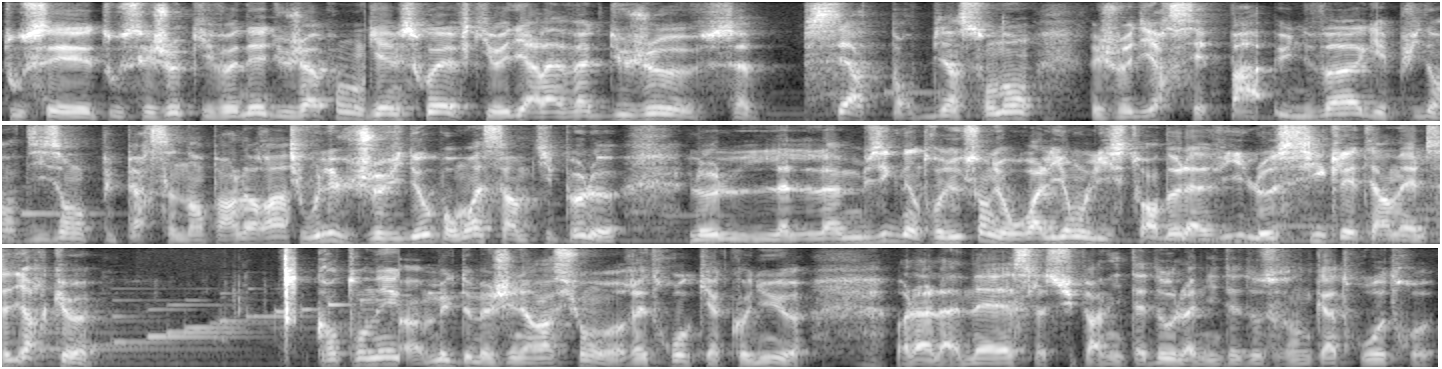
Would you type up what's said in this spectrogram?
tous, ces, tous ces jeux qui venaient du Japon. Gameswave qui veut dire la vague du jeu, ça certes porte bien son nom, mais je veux dire c'est pas une vague et puis dans 10 ans plus personne n'en parlera. Si vous voulez le jeu vidéo pour moi c'est un petit peu le, la musique d'introduction du Roi Lion, l'histoire de la vie, le cycle éternel. C'est à dire que quand on est un mec de ma génération euh, rétro qui a connu euh, voilà, la NES, la Super Nintendo, la Nintendo 64 ou autre euh,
